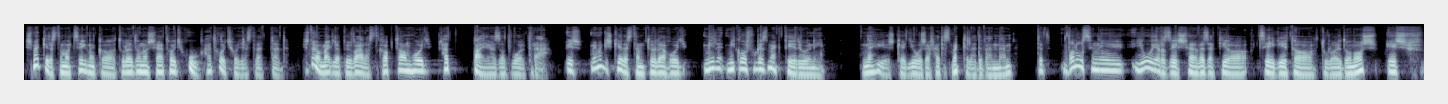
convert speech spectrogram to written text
és megkérdeztem a cégnek a tulajdonosát, hogy hú, hát hogy, hogy ezt vetted? És nagyon meglepő választ kaptam, hogy hát pályázat volt rá. És én meg is kérdeztem tőle, hogy mi, mikor fog ez megtérülni? Ne hülyeskedj, József, hát ezt meg kellett vennem. Tehát valószínű jó érzéssel vezeti a cégét a tulajdonos, és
